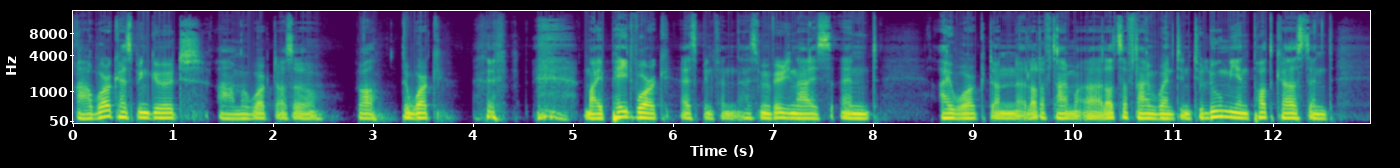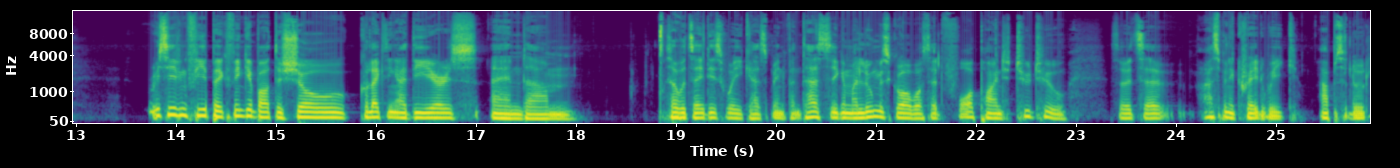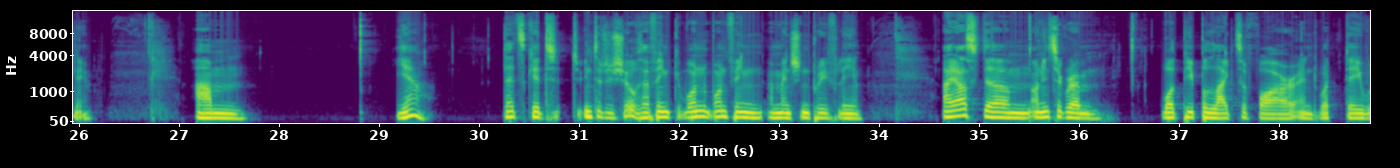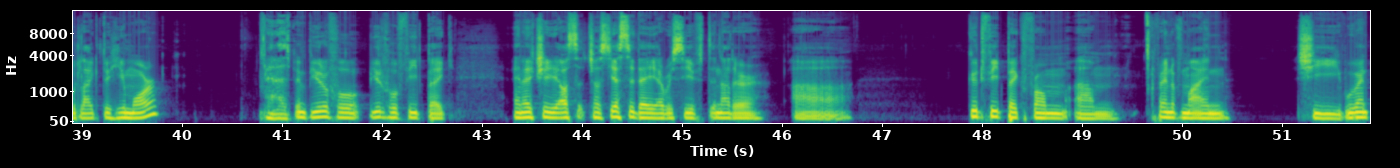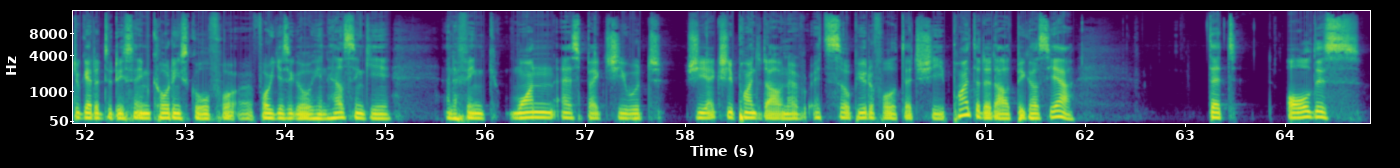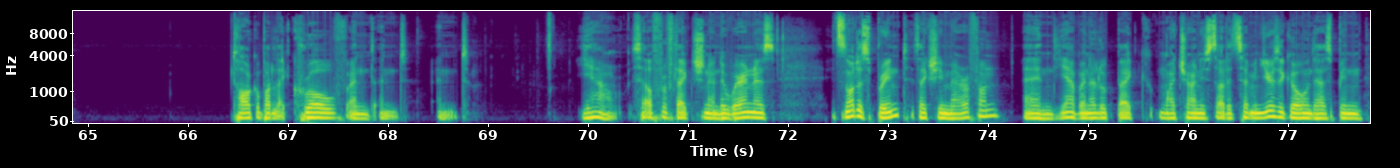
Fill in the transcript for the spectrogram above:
uh, work has been good. Um, I worked also well. The work my paid work has been has been very nice, and I worked on a lot of time. Uh, lots of time went into Lumi and podcast and receiving feedback, thinking about the show, collecting ideas, and um, so I would say this week has been fantastic. And my Lumi score was at four point two two, so it's a has been a great week, absolutely. Um, yeah, let's get to, into the shows. I think one one thing I mentioned briefly I asked um, on Instagram what people liked so far and what they would like to hear more. And it has been beautiful, beautiful feedback. And actually, also just yesterday, I received another uh, good feedback from um, a friend of mine, she we went together to the same coding school for uh, four years ago in Helsinki, and I think one aspect she would she actually pointed out, and it's so beautiful that she pointed it out because yeah, that all this talk about like growth and and and yeah self reflection and awareness it's not a sprint it's actually a marathon and yeah when i look back my journey started seven years ago and there has been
